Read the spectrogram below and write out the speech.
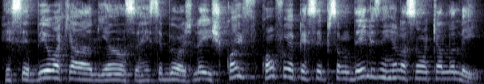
recebeu aquela aliança, recebeu as leis, qual, qual foi a percepção deles em relação àquela lei?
